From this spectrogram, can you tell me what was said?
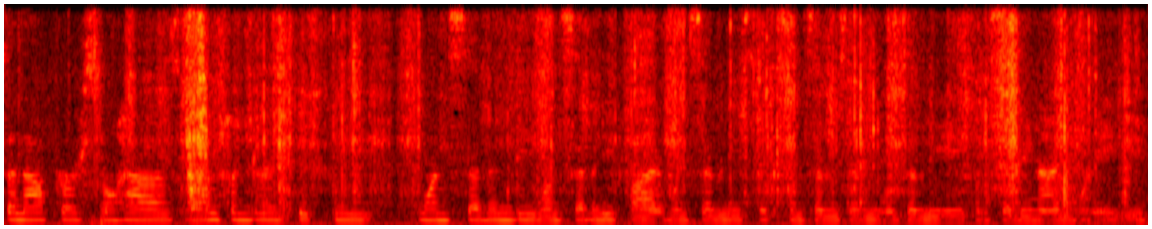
So now personal has 150, 170, 175, 176, 177, 178, 179, 180.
